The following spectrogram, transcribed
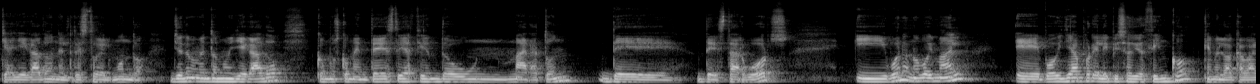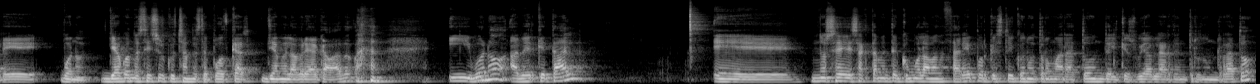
que ha llegado en el resto del mundo. Yo de momento no he llegado, como os comenté, estoy haciendo un maratón de, Star Wars y bueno, no voy mal. Eh, voy ya por el episodio 5, que me lo acabaré. Bueno, ya cuando estéis escuchando este podcast ya me lo habré acabado. y bueno, a ver qué tal. Eh, no sé exactamente cómo lo avanzaré porque estoy con otro maratón del que os voy a hablar dentro de un rato,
